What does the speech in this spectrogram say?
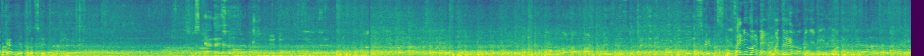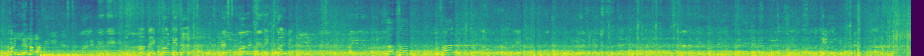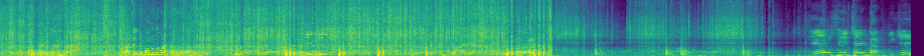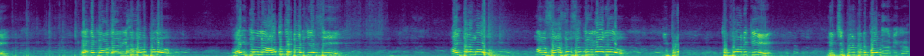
Scan చేస్తారా scan scan side పండి మంత్రి గారు ఓపెన్ చెప్పి best quality sir best quality best quality sir sir sir. ముందు పా ఏఎంసీ చైర్మన్ గుంజి వెంకటరావు గారి ఎదుగుదలతో రైతుల్ని ఆదుకునేవాడు చేసి రైతాంగం మన శాసనసభ్యులు గారు ఇప్పుడు తుఫానికి మిర్చి పంటను కో మీకు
